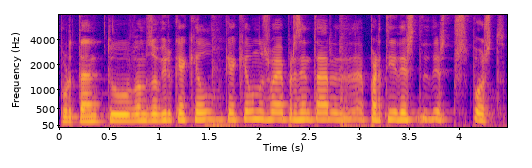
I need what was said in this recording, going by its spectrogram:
Portanto, vamos ouvir o que é que ele, o que é que ele nos vai apresentar a partir deste, deste pressuposto.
